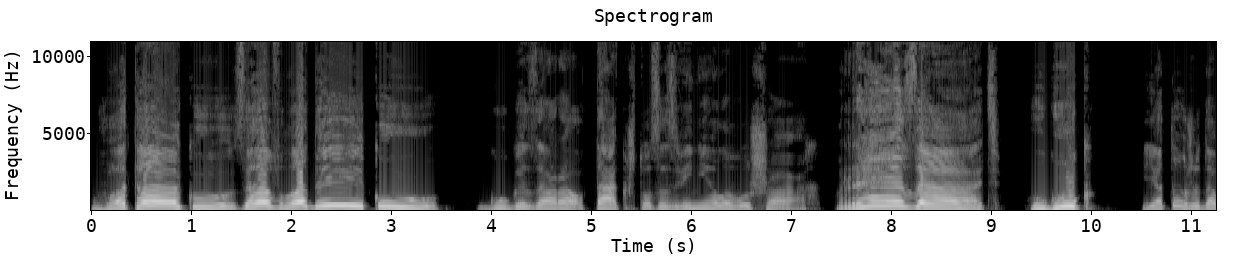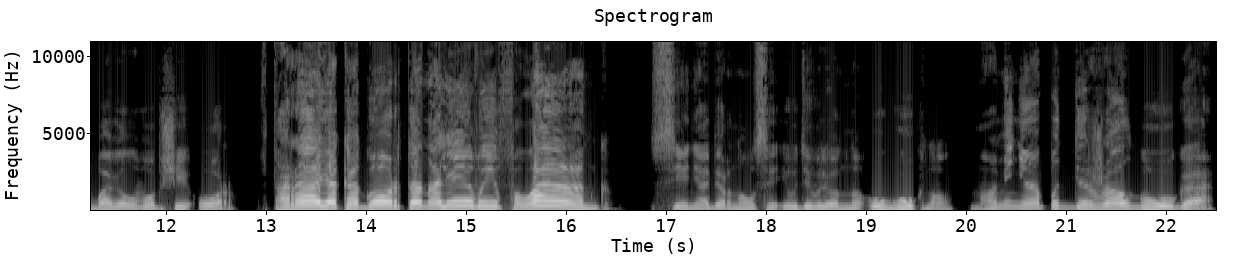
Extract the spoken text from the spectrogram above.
«В атаку! За владыку!» Гуга заорал так, что зазвенело в ушах. «Резать! Угук!» Я тоже добавил в общий ор. «Вторая когорта на левый фланг!» Сеня обернулся и удивленно угукнул. Но меня поддержал Гуга.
